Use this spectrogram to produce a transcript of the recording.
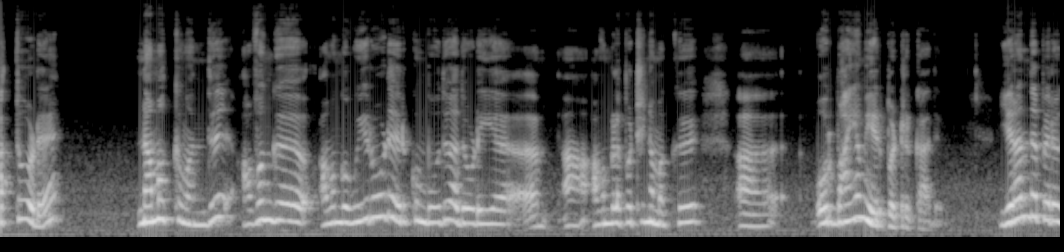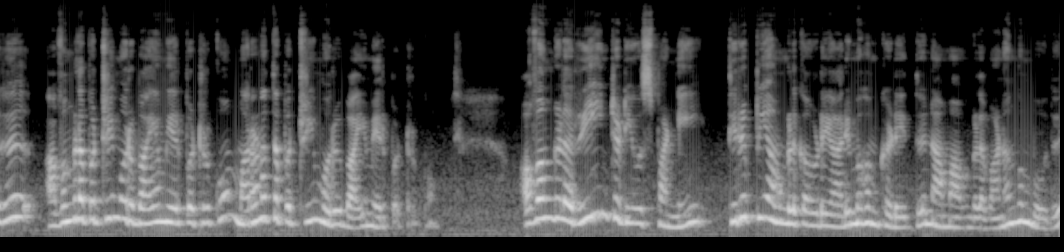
அத்தோட நமக்கு வந்து அவங்க அவங்க உயிரோடு இருக்கும்போது அதோடைய அவங்கள பற்றி நமக்கு ஒரு பயம் ஏற்பட்டிருக்காது. இறந்த பிறகு அவங்கள பற்றியும் ஒரு பயம் ஏற்பட்டிருக்கும் மரணத்தை பற்றியும் ஒரு பயம் ஏற்பட்டிருக்கும். அவங்கள ரீஇன்ட்ரடியூஸ் பண்ணி திருப்பி அவங்களுக்கு அவருடைய அறிமுகம் கிடைத்து நாம் அவங்கள வணங்கும் போது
